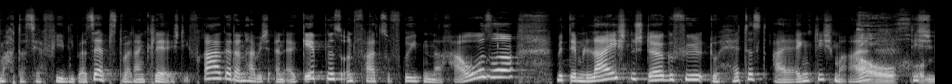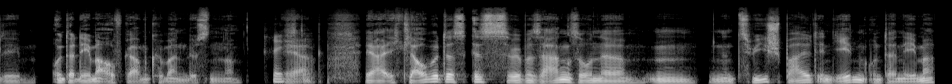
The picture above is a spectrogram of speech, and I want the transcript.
mache das ja viel lieber selbst, weil dann kläre ich die Frage, dann habe ich ein Ergebnis und fahre zufrieden nach Hause mit dem leichten Störgefühl, du hättest eigentlich mal auch um die Unternehmeraufgaben kümmern müssen. Ne? Richtig. Ja. ja, ich glaube, das ist, würde man sagen, so eine, mm, ein Zwiespalt in jedem Unternehmer,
